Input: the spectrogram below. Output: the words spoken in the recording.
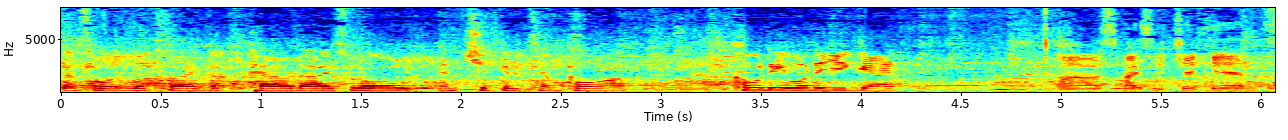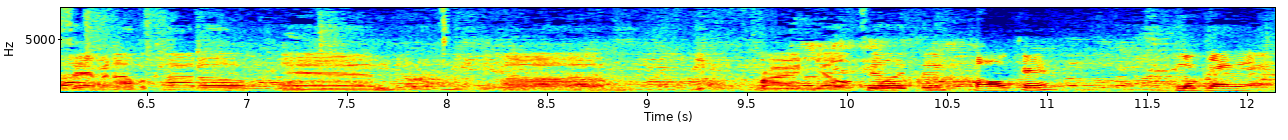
That's what it looks like. Got paradise roll and chicken tempura. Cody, what do you get? Uh, spicy chicken, salmon avocado, and um, fried yellowtail, I think. Oh, okay. Look at that.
